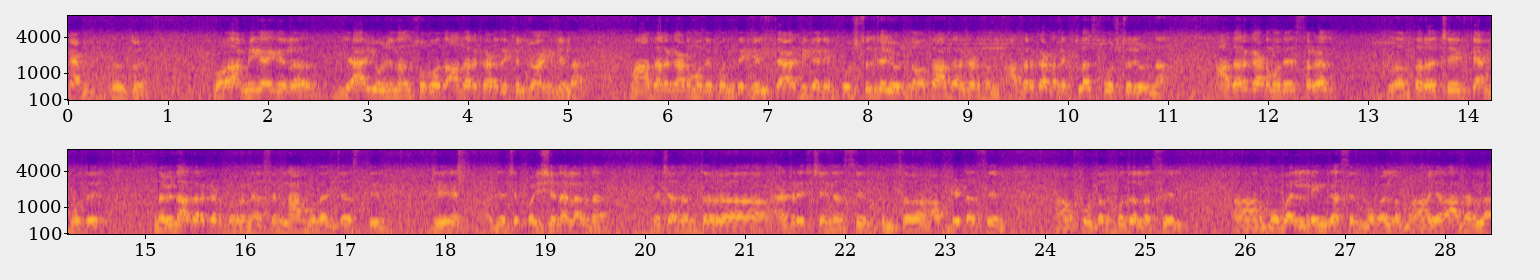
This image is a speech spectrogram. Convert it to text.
कॅम्प मिळतो आहे मग आम्ही काय केलं या योजनांसोबत आधार कार्ड देखील जॉईन केला. मग आधार कार्डमध्ये पण देखील त्या ठिकाणी पोस्टलच्या योजना होत्या आधार कार्ड आधार कार्ड आणि प्लस पोस्टल योजना. आधार कार्डमध्ये सगळ्याच तऱ्हेचे कॅम्प होते. नवीन आधार कार्ड बनवणे असेल लहान मुलांचे असतील जे ज्याचे पैसे नाही लागणार. त्याच्यानंतर ॲड्रेस चेंज असेल तुमचं अपडेट असेल फोटोत बदल असेल मोबाईल लिंक असेल मोबाईल या आधारला.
